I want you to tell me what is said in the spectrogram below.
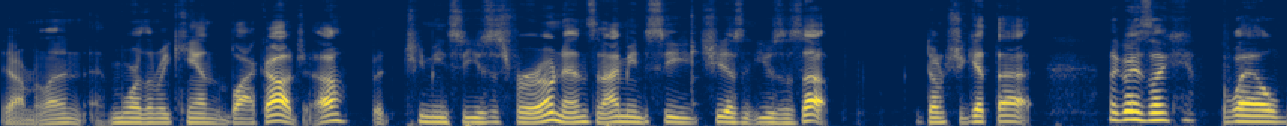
the Amyrlin more than we can the Black Ajah, but she means to use us for her own ends, and I mean to see she doesn't use us up. Don't you get that? And Egwene's like, well,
